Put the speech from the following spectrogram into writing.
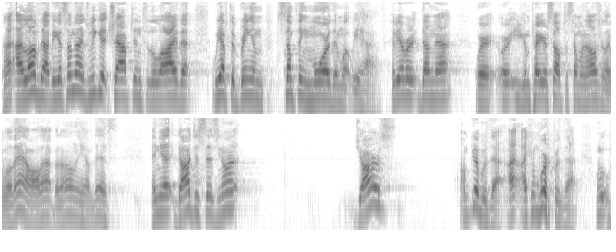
I, I love that because sometimes we get trapped into the lie that we have to bring him something more than what we have. Have you ever done that? Where or you compare yourself to someone else, you're like, well, they have all that, but I only have this. And yet God just says, you know what? Jars, I'm good with that. I, I can work with that. We'll,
